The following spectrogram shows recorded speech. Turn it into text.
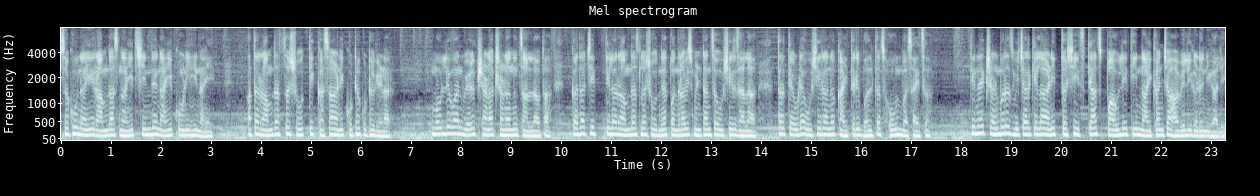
सखू नाही रामदास नाहीत शिंदे नाही कोणीही नाही. आता रामदासचा शोध ती कसा आणि कुठं कुठं घेणार? मौल्यवान वेळ क्षणाक्षणानं चालला होता. कदाचित तिला रामदासला शोधण्यात पंधरा वीस मिनिटांचा उशीर झाला तर तेवढ्या उशिरानं काहीतरी भलतंच होऊन बसायचं. तिनं एक क्षणभरच विचार केला आणि तशीच त्याच पावली ती नायकांच्या हवेलीकडे निघाली.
